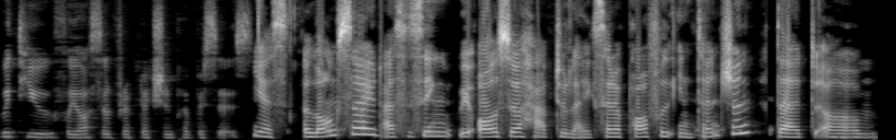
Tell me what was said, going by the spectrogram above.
with you for your self reflection purposes. Yes, alongside assessing, we also have to like set a powerful intention that uh, mm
